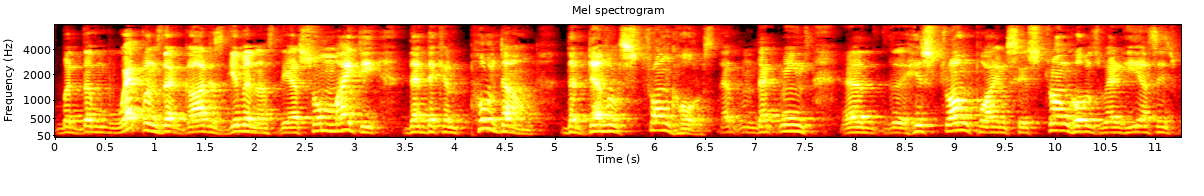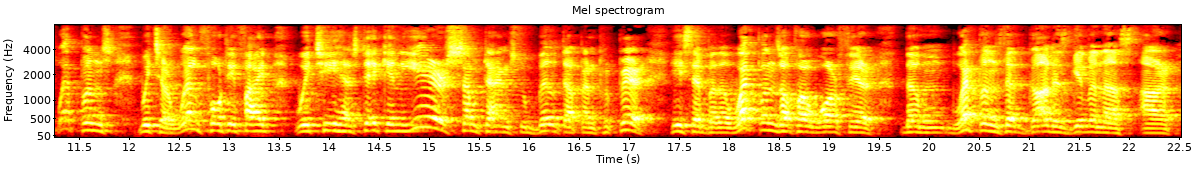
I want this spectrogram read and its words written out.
but the weapons that God has given us, they are so mighty that they can pull down the devil's strongholds. That, that means uh, the, his strong points, his strongholds, where he has his weapons, which are well fortified, which he has taken years sometimes to build up and prepare. He said, but the weapons of our warfare, the weapons that God has given us are,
